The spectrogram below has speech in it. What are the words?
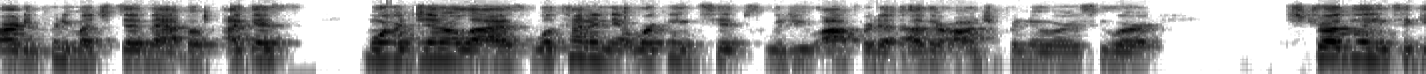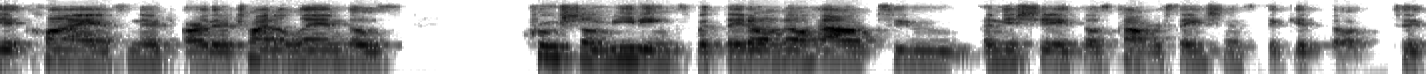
already pretty much did that, but I guess more generalized, what kind of networking tips would you offer to other entrepreneurs who are struggling to get clients and they're, are they trying to land those crucial meetings, but they don't know how to initiate those conversations to get the, to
